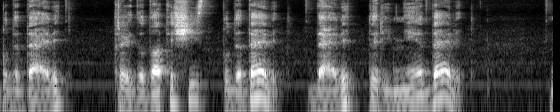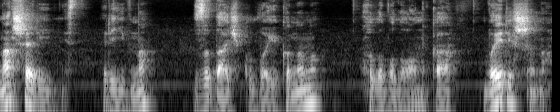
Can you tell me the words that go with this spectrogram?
буде 9, 3 додати 6 буде 9. 9 дорівнює 9. Наша рівність рівна. Задачку виконано, головоломка вирішена.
